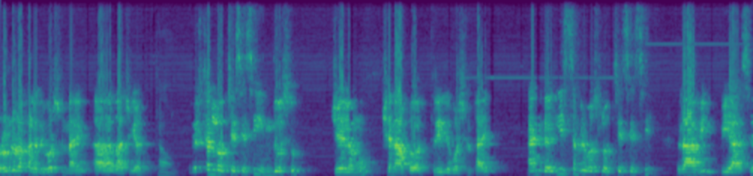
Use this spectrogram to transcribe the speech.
రెండు రకాల రివర్స్ ఉన్నాయి రాజు గారు. వెస్టర్న్లో వచ్చేసేసి Indus Jhelum Chenab three rivers ఉంటాయి. అండ్ ఈస్టర్న్ రివర్స్లో వచ్చేసేసి Ravi Beas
